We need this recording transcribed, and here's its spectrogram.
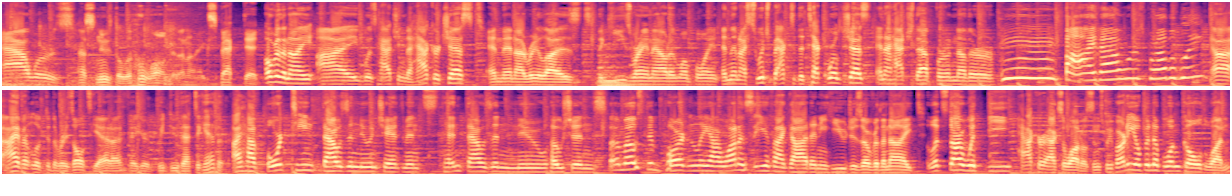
hours. I snoozed a little longer than I expected. Over the night, I was hatching the hacker chest, and then I realized the keys ran out at one point. and then I switched back to the tech world chest, and I hatched that for another mm, five hours, probably. Uh, I haven't looked at the results yet. I figured we'd do that together. I have 14,000 new enchantments, 10,000 new potions, but most importantly, I want to see if I got any huges over the night. Let's start with the Hacker Axolotl. Since we've already opened up one gold one,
